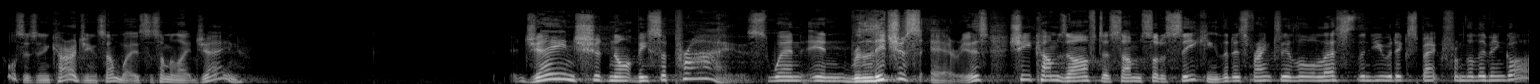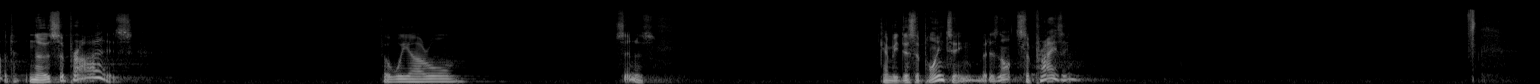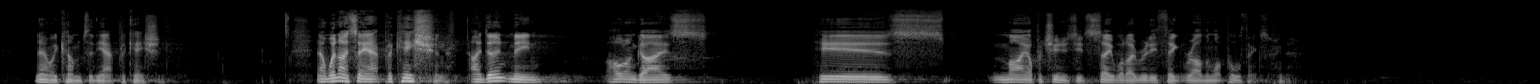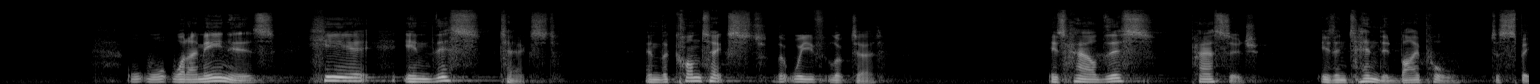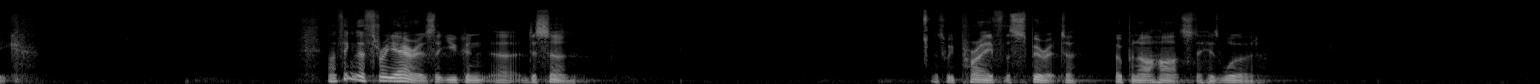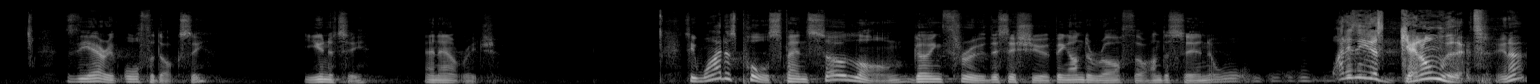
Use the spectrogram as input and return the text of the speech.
Of course, it's encouraging in some ways to someone like Jane. Jane should not be surprised when, in religious areas, she comes after some sort of seeking that is frankly a little less than you would expect from the living God. No surprise. For we are all sinners. Can be disappointing, but it's not surprising. Now we come to the application. Now, when I say application, I don't mean, hold on, guys, here's my opportunity to say what I really think rather than what Paul thinks. What I mean is, here in this text, in the context that we've looked at, is how this passage is intended by Paul to speak. And I think there are three areas that you can uh, discern as we pray for the Spirit to open our hearts to His Word. This is the area of orthodoxy, unity, and outreach. See, why does Paul spend so long going through this issue of being under wrath or under sin? Why doesn't he just get on with it, you know?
